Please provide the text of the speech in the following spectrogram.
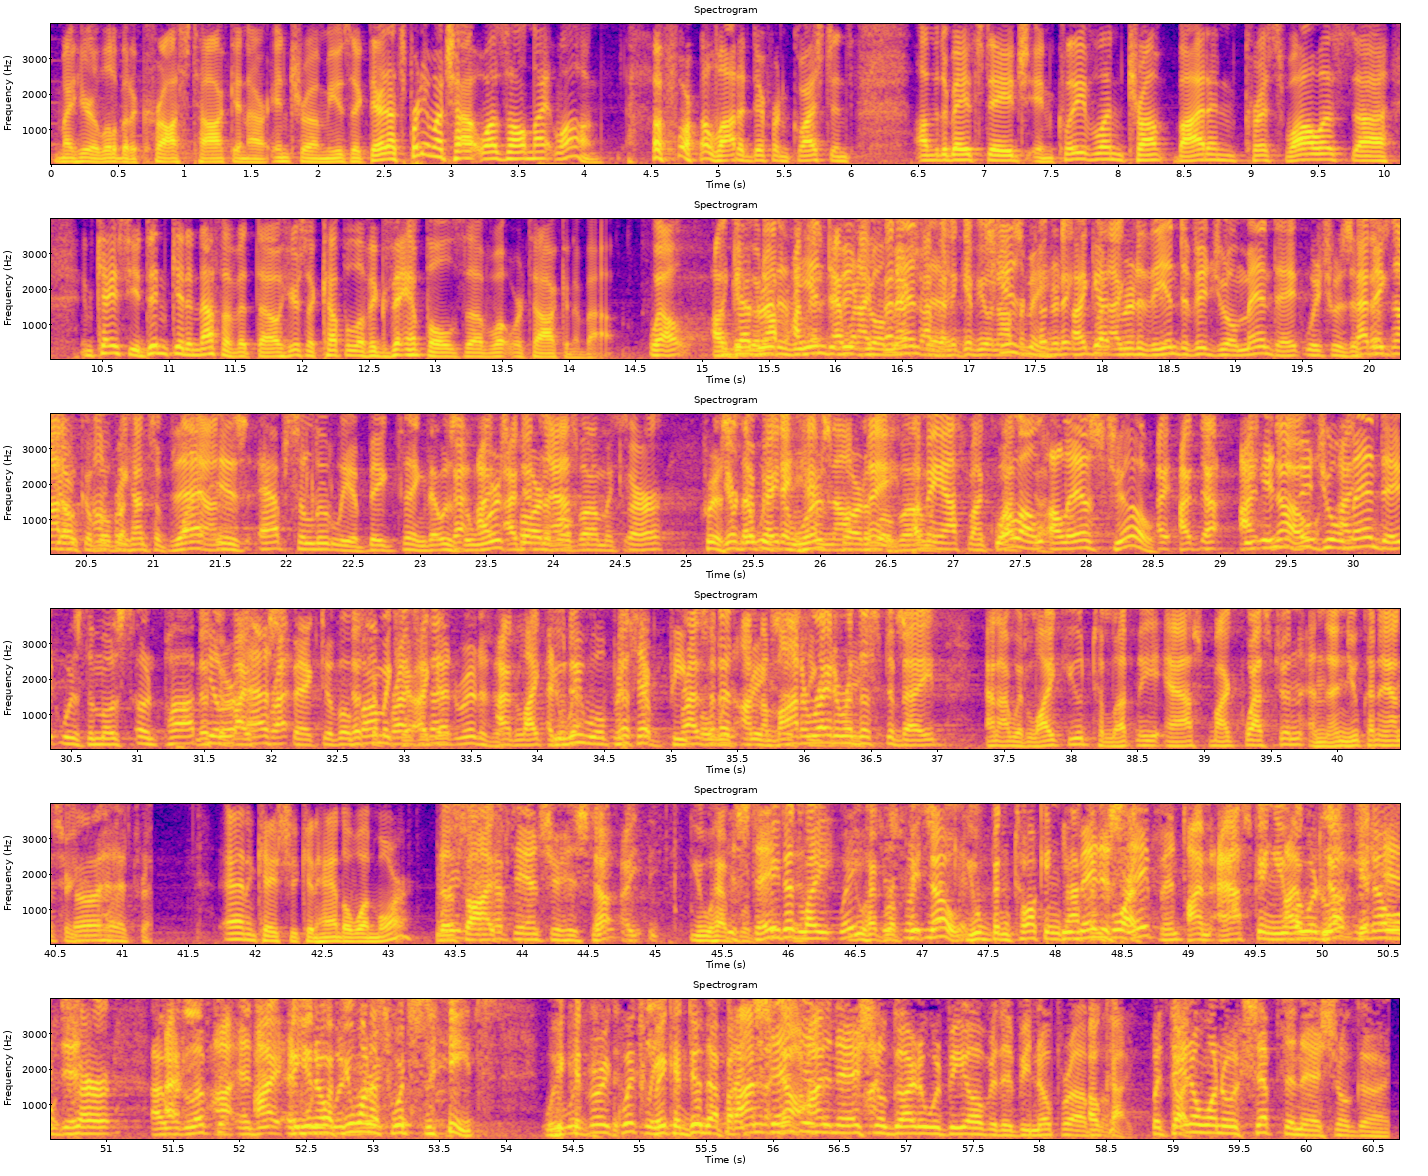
You might hear a little bit of crosstalk in our intro music there. That's pretty much how it was all night long for a lot of different questions on the debate stage in Cleveland. Trump, Biden, Chris Wallace. Uh, in case you didn't get enough of it, though, here's a couple of examples of what we're talking about. Well, I'll I got rid of the I'm gonna- individual finish, mandate. I'm going to give you an Excuse me. opportunity. I got when rid of the individual mandate, which was a big not a chunk of comprehensive Obama. That absolutely a big thing. That was That- the worst I part of didn't Obamacare. sir. Chris, You're that was the debating him, worst not part me. of Obama. Let me ask my question. Well, I'll. I'll ask Joe. I- I- I- the no, individual I- mandate was the most unpopular Mr. Vice Pre- aspect of Obamacare. I President, got rid of it. I'd like and you we will protect Mr. people President, with I'm the pre-existing moderator of this debate, and I would like you to let me ask my question, and then you can answer Go your ahead. question. And in case you can handle one more, Wait, I have to answer his statement. I- you have His statement. repeatedly. Wait, you have just repeat. No, you've been talking You back made and a statement. I'm asking you. I would no, love to you know, end it. sir. I would love to end it, I- and you know, if you want to switch seats, We, could very quickly. We could do that, but I'd I'm send no, in I- the National Guard. It would be over. There'd be no problem. Okay, But they good. don't want to accept the National Guard.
